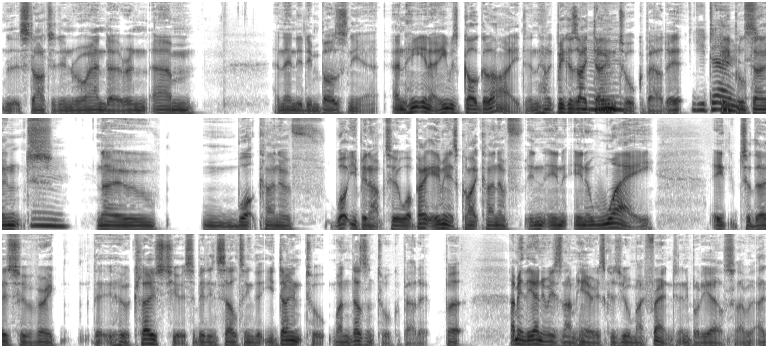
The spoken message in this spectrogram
that started in Rwanda and. Um, and ended in Bosnia, and he, you know, he was goggle-eyed, and because I mm. don't talk about it, you don't. people don't mm know what kind of what you've been up to. What I mean, it's quite kind of in in in a way. It, to those who are very who are close to you, it's a bit insulting that you don't talk. One doesn't talk about it. But I mean, the only reason I'm here is because you're my friend. Anybody else? I, I,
